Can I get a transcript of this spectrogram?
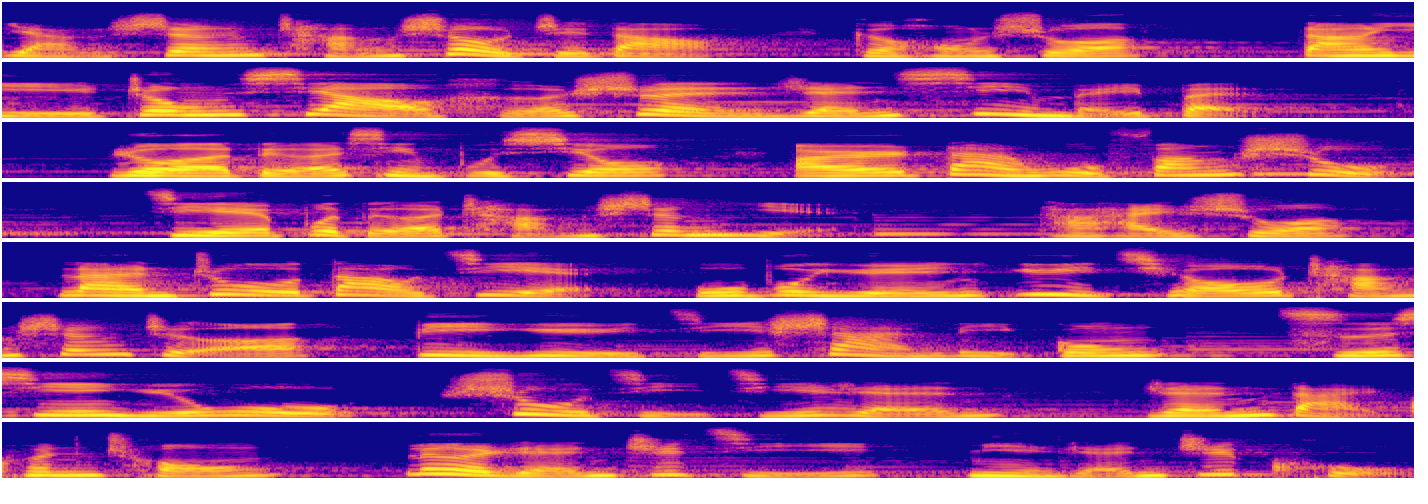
养生长寿之道，葛洪说：“当以忠孝和顺仁信为本，若德行不修而耽误方术，皆不得长生也。”他还说：“揽住道戒，无不云：欲求长生者，必欲积善立功，慈心于物，恕己及人，人逮昆虫。”乐人之极，悯人之苦，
